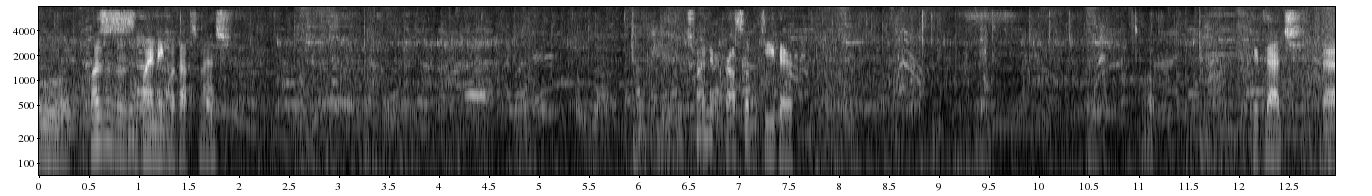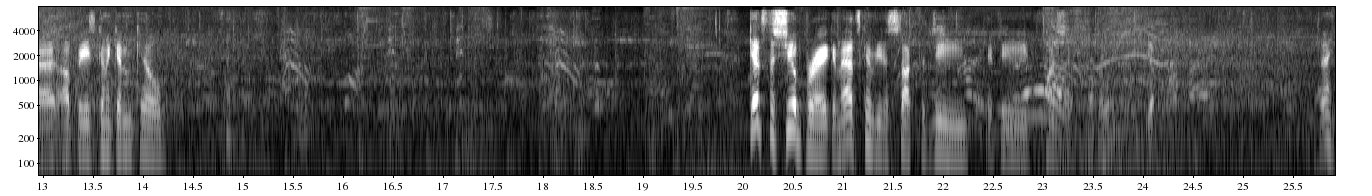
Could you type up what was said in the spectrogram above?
Ooh, Quintus is landing with F smash. Trying to cross up Dii there. Keep that. That up B is gonna get him killed. Gets the shield break, and that's gonna be the stock for Dii if he punches it properly. Yep. Dang.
